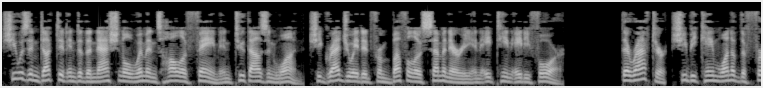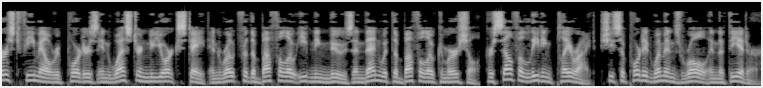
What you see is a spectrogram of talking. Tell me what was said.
She was inducted into the National Women's Hall of Fame in 2001. She graduated from Buffalo Seminary in 1884. Thereafter, she became one of the first female reporters in western New York State and wrote for the Buffalo Evening News and then with the Buffalo Commercial. Herself a leading playwright, she supported women's role in the theater.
